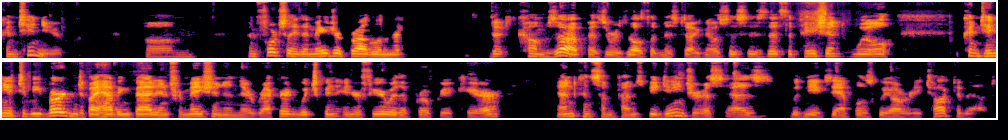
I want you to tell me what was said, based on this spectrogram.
continue. Um, unfortunately, the major problem that that comes up as a result of misdiagnosis is that the patient will continue to be burdened by having bad information in their record, which can interfere with appropriate care and can sometimes be dangerous, as with the examples we already talked about.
